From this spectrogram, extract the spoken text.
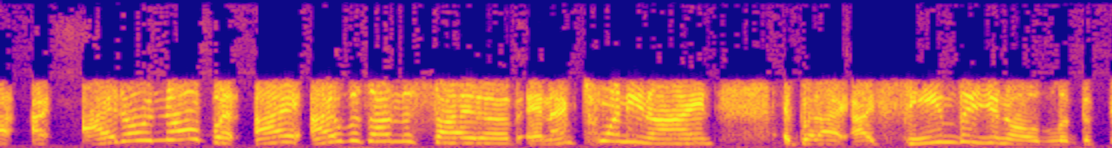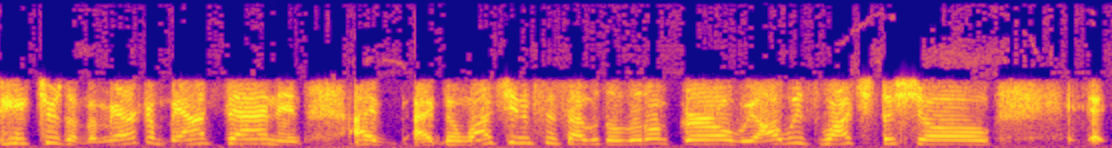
I, I I don't know, but I I was on the side of, and I'm 29, but I I've seen the you know the pictures of American Bandstand, and I've I've been watching him since I was a little girl. We always watched the show. It-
